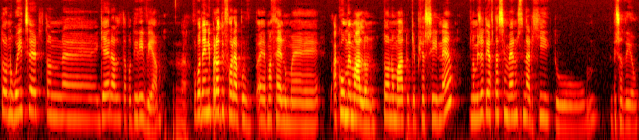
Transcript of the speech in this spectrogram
τον Witcher, τον ε, Γκέραλτ από τη Ρίβια. Ναι. Οπότε είναι η πρώτη φορά που ε, μαθαίνουμε, ακούμε μάλλον το όνομά του και ποιος είναι. Νομίζω ότι αυτά συμβαίνουν στην αρχή του επεισοδίου.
